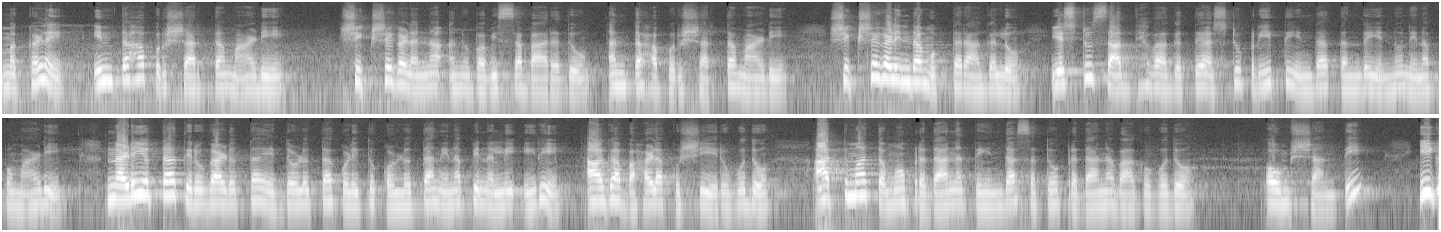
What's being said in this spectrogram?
ಮಕ್ಕಳೇ, ಇಂತಹ ಪುರುಷಾರ್ಥ ಮಾಡಿ, ಶಿಕ್ಷೆಗಳನ್ನು ಅನುಭವಿಸಬಾರದು, ಅಂತಹ ಪುರುಷಾರ್ಥ ಮಾಡಿ. ಶಿಕ್ಷೆಗಳಿಂದ ಮುಕ್ತರಾಗಲು ಎಷ್ಟು ಸಾಧ್ಯವಾಗುತ್ತೆ ಅಷ್ಟು ಪ್ರೀತಿಯಿಂದ ತಂದೆಯನ್ನು ನೆನಪು ಮಾಡಿ, ನಡೆಯುತ್ತಾ ತಿರುಗಾಡುತ್ತಾ ಎದ್ದೊಳುತ್ತಾ ಕುಳಿತುಕೊಳ್ಳುತ್ತಾ ನೆನಪಿನಲ್ಲಿ ಇರಿ, ಆಗ ಬಹಳ ಖುಷಿ ಇರುವುದು. ಆತ್ಮ ತಮೋ ಪ್ರಧಾನತೆಯಿಂದ ಸತೋ ಪ್ರಧಾನವಾಗುವುದು. ಓಂ ಶಾಂತಿ. ಈಗ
